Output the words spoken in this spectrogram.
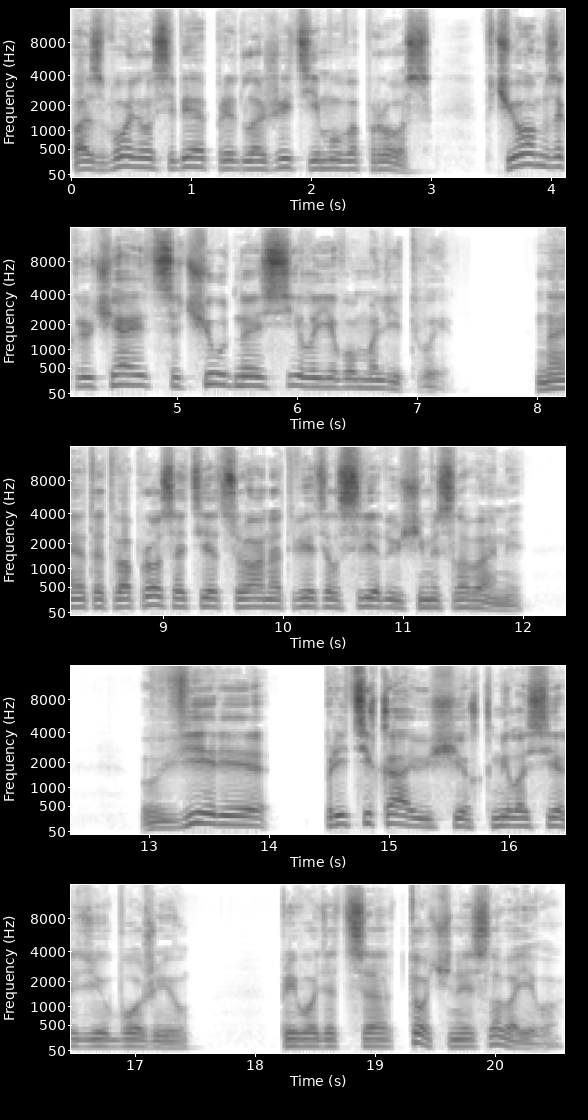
позволил себе предложить ему вопрос – в чем заключается чудная сила его молитвы? На этот вопрос отец Иоанн ответил следующими словами. «В вере притекающих к милосердию Божию» приводятся точные слова его.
